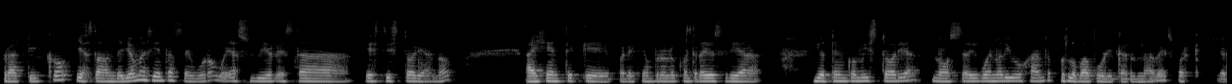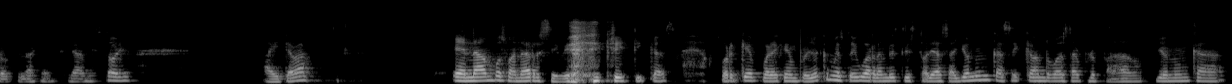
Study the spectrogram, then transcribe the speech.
practico y hasta donde yo me sienta seguro voy a subir esta, esta historia, ¿no? Hay gente que, por ejemplo, lo contrario sería, yo tengo mi historia, no soy bueno dibujando, pues lo voy a publicar una vez porque quiero que la gente lea mi historia. Ahí te va en ambos van a recibir críticas. Porque, por ejemplo, yo que me estoy guardando esta historia, o sea, yo nunca sé cuándo voy a estar preparado. Yo nunca,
